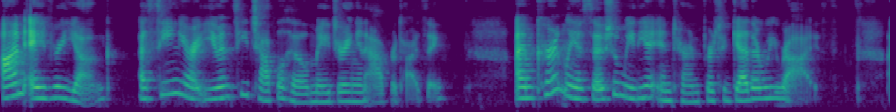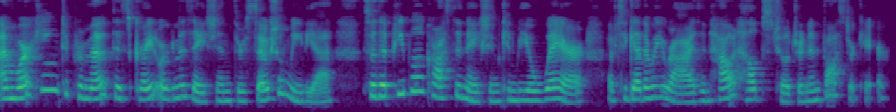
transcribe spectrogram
I'm Avery Young, a senior at UNC Chapel Hill majoring in advertising. I am currently a social media intern for Together We Rise. I'm working to promote this great organization through social media so that people across the nation can be aware of Together We Rise and how it helps children in foster care.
